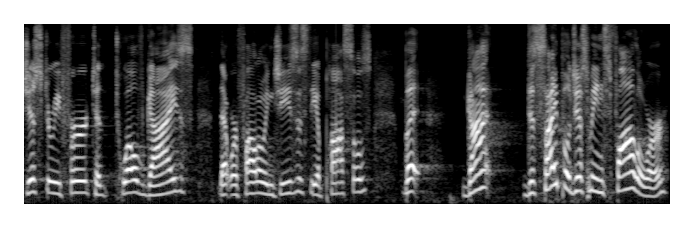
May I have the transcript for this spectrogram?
just to refer to 12 guys that were following Jesus, the apostles. But God, disciple just means follower.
